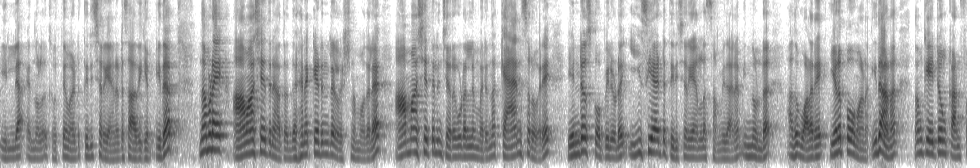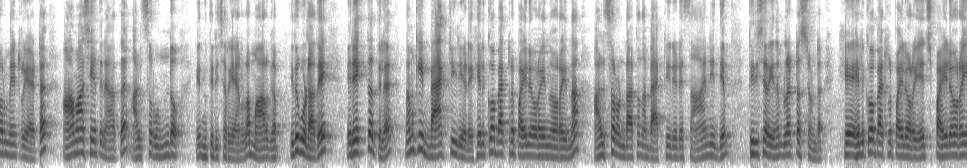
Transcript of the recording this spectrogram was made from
ഇല്ല എന്നുള്ളത് കൃത്യമായിട്ട് തിരിച്ചറിയാനായിട്ട് സാധിക്കും. ഇത് നമ്മുടെ ആമാശയത്തിനകത്ത് ദഹനക്കേടിന്റെ ലക്ഷണം മുതൽ ആമാശയത്തിലും ചെറുകുടലിലും വരുന്ന ക്യാൻസർ വരെ എൻഡോസ്കോപ്പിലൂടെ ഈസി ആയിട്ട് തിരിച്ചറിയാനുള്ള സംവിധാനം ഇന്നുണ്ട്. അത് വളരെ എളുപ്പവുമാണ്. ഇതാണ് നമുക്ക് ഏറ്റവും കൺഫർമേറ്ററി ആയിട്ട് ആമാശയത്തിനകത്ത് അൾസർ ഉണ്ടോ എന്ന് തിരിച്ചറിയാനുള്ള മാർഗം. ഇതുകൂടാതെ രക്തത്തിൽ നമുക്ക് ഈ ബാക്ടീരിയയുടെ ഹെലിക്കോബാക്ടർ പൈലോറ എന്ന് പറയുന്ന അൾസർ ഉണ്ടാക്കുന്ന ബാക്ടീരിയയുടെ സാന്നിധ്യം തിരിച്ചറിയുന്ന ബ്ലഡ് ടെസ്റ്റ് ഉണ്ട്. Helicobacter pylori H pylori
